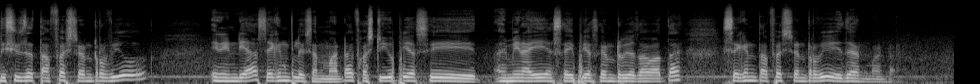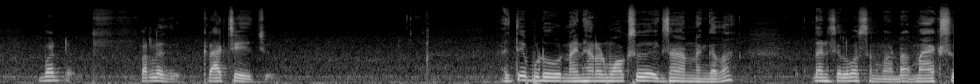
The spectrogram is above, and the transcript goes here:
this is the toughest interview in India second place అనమాట first UPSC I mean IAS IPS interview తర్వాత సెకండ్ టఫెస్ట్ ఇంటర్వ్యూ ఇదే అనమాట బట్ పర్లేదు క్రాక్ చేయొచ్చు. అయితే ఇప్పుడు నైన్ హండ్రెడ్ మార్క్స్ ఎగ్జామ్ అన్నాం కదా. దాని సిలబస్ అనమాట మ్యాథ్స్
